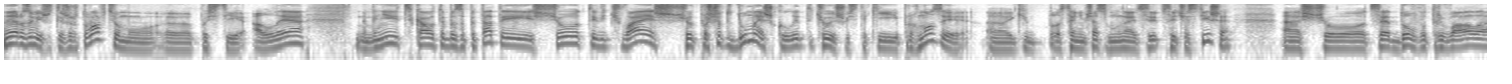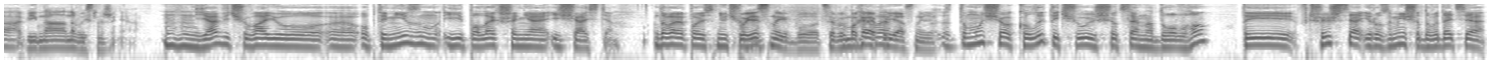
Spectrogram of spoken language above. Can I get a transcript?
Ну, я розумію, що ти жартував в цьому е, пості, але мені цікаво тебе запитати, що ти відчуваєш, що про що ти думаєш, коли ти чуєш ось такі прогнози, е, які останнім часом лунають все частіше, що це довготривала війна на виснаження. Я відчуваю е, оптимізм і полегшення і щастя. Давай я поясню, чому. Поясни, бо це вимагає Давай. пояснення. Тому що коли ти чуєш, що це надовго, ти вчишся і розумієш, що доведеться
